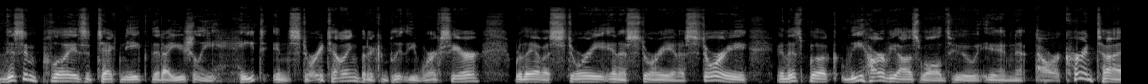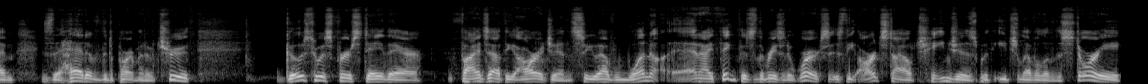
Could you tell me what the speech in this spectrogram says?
this employs a technique that I usually hate in storytelling, but it completely works here, where they have a story in a story in a story. In this book, Lee Harvey Oswald, who in our current time is the head of the Department of Truth, goes to his first day there, finds out the origin. So you have one, and I think this is the reason it works, is the art style changes with each level of the story,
